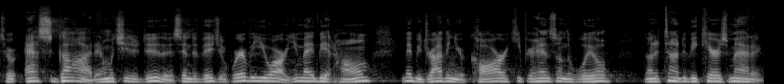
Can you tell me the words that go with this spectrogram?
to ask God. I want you to do this individually, wherever you are. You may be at home, you may be driving your car, keep your hands on the wheel. Not a time to be charismatic.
